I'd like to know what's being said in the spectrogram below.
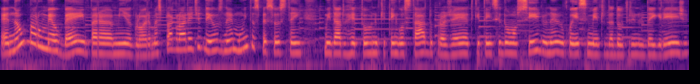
é, não para o meu bem, para a minha glória, mas para a glória de Deus, né? Muitas pessoas têm me dado retorno que têm gostado do projeto, que tem sido um auxílio, né, no conhecimento da doutrina da igreja.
